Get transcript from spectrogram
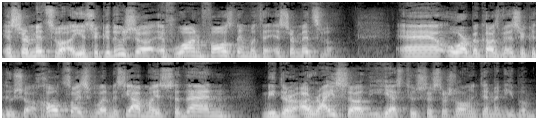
Isser mitzvah, a yisr kedusha. If one falls to with an isser mitzvah, uh, or because of isser kedusha, so then mider araisa, he has two sisters falling to him in yibum,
